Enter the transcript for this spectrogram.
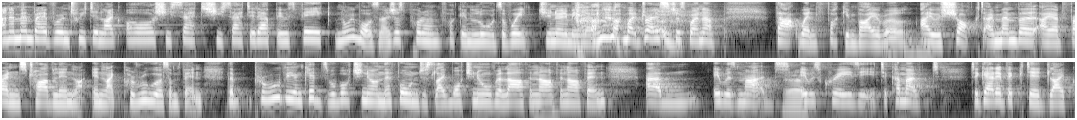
and I remember everyone tweeting like, "Oh, she set she set it up. It was fake." No, it wasn't. I just put on fucking loads of weight. Do you know what I mean? My dress just went up that went fucking viral. Mm-hmm. I was shocked. I remember I had friends traveling like, in like Peru or something. The Peruvian kids were watching it on their phone, just like watching over, laughing, laughing, laughing. Um, it was mad. Yeah. It was crazy to come out to get evicted like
